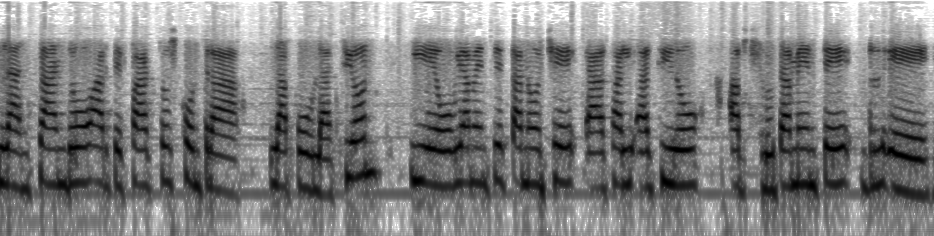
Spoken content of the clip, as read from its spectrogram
lanzando artefactos contra la población y eh, obviamente esta noche ha, ha sido absolutamente eh,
